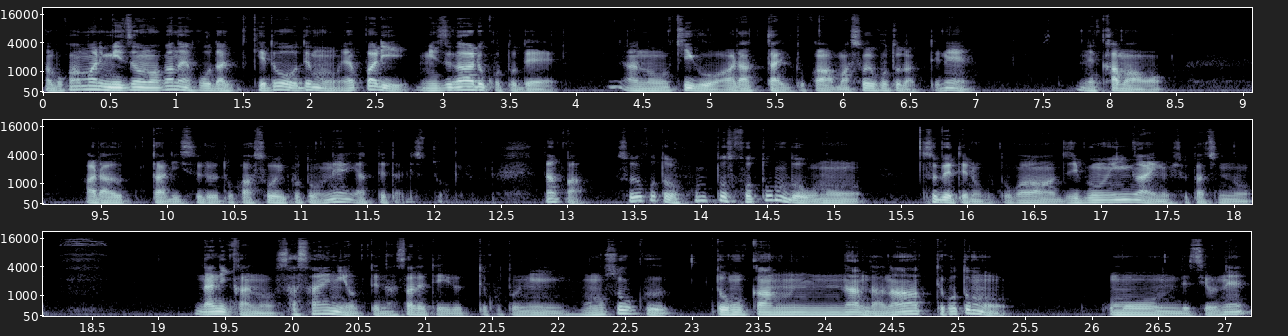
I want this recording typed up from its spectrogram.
まあ、僕はあんまり水をまかない方だけどでもやっぱり水があることであの器具を洗ったりとか、まあ、そういうことだってねね釜を洗ったりするとかそういうことをねやってたりするわけなんかそういうことを本当ほとんどの全てのことが自分以外の人たちの何かの支えによってなされているってことにものすごく鈍感なんだなってことも思うんですよね。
